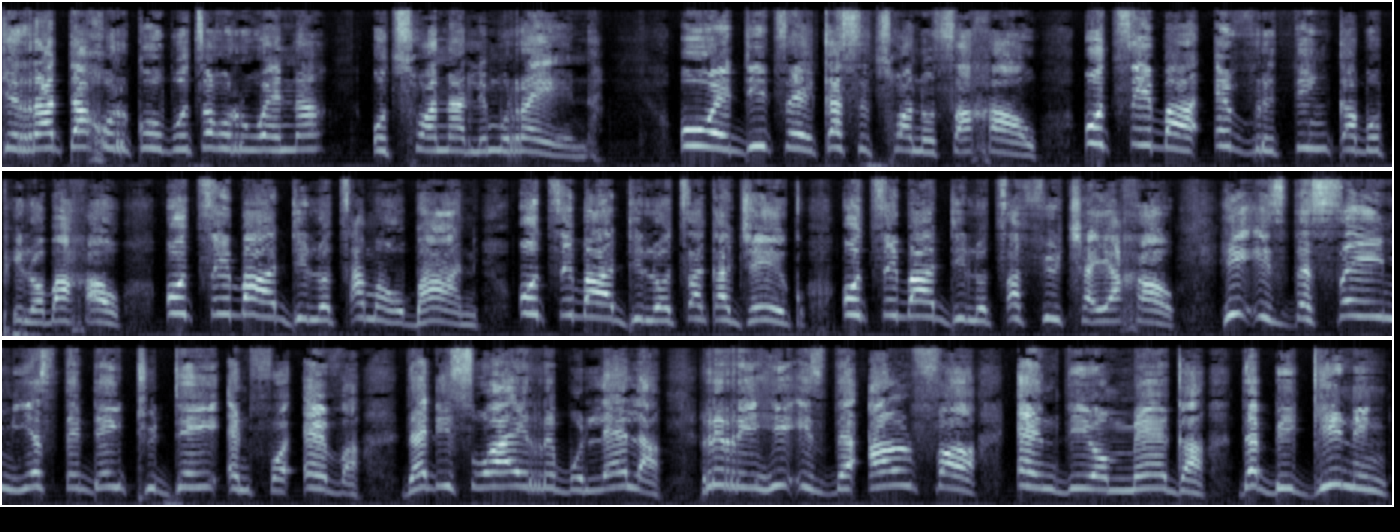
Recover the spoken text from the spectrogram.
Ke rata gore ko botse gore wena o tshwana le morena. O editse ka setshwano sa gago o tseba everything ka bophelo ba gago o tseba dilo tsa maobane. O tseba dilo tsa kajeko. O tseba dilo tsa future ya gago he is the same yesterday today and forever. That is why re bolela re re he is the alpha and the omega the beginning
